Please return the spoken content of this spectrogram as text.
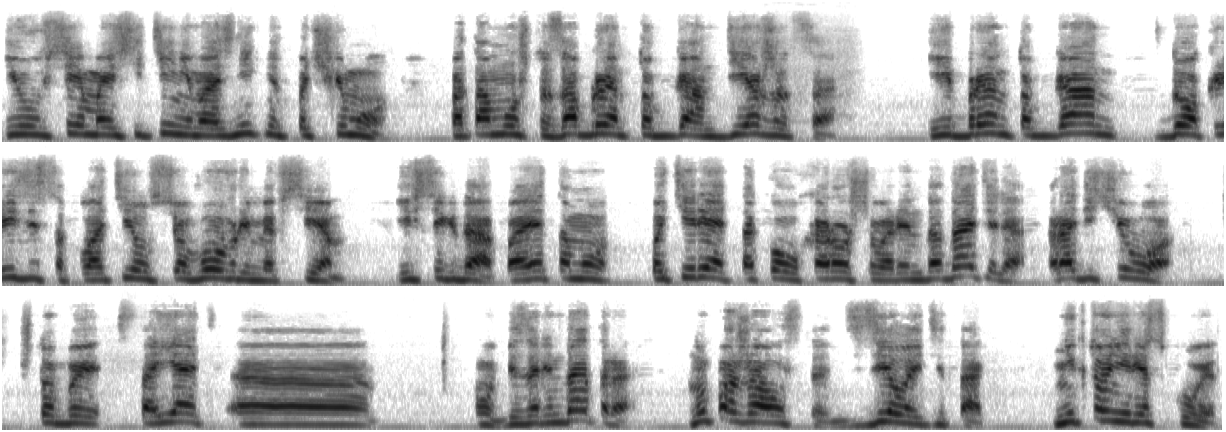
и у всей моей сети не возникнет. Почему? Потому что за бренд Top Gun держится, и бренд Top Gun до кризиса платил все вовремя всем и всегда. Поэтому потерять такого хорошего арендодателя ради чего? чтобы стоять э, о, без арендатора, ну, пожалуйста, сделайте так. Никто не рискует.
